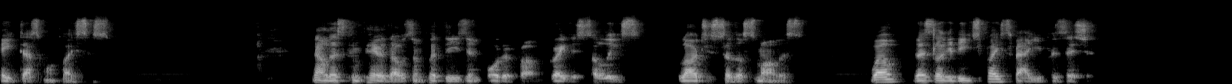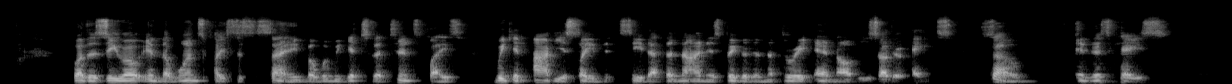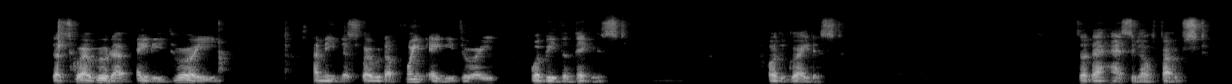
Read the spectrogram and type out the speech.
eight decimal places. Now let's compare those and put these in order from greatest to least, largest to the smallest. Well, let's look at each place value position. Well, the zero in the ones place is the same, but when we get to the tens place, we can obviously see that the nine is bigger than the three and all these other eights. So in this case, the square root of 83, I mean the square root of 0.83 would be the biggest or the greatest. So that has to go first.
